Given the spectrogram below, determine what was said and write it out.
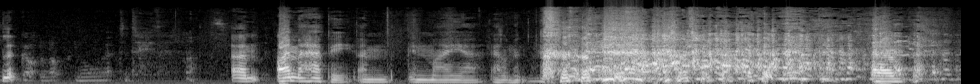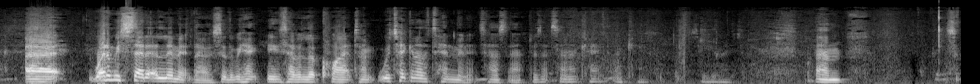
Let- you've got a lot more work to do um, I'm happy. I'm in my uh, element. um, uh, why don't we set it a limit though, so that we ha- have a look quiet time? We'll take another ten minutes. How's that? Does that sound okay? Okay. See you later. Um, so-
